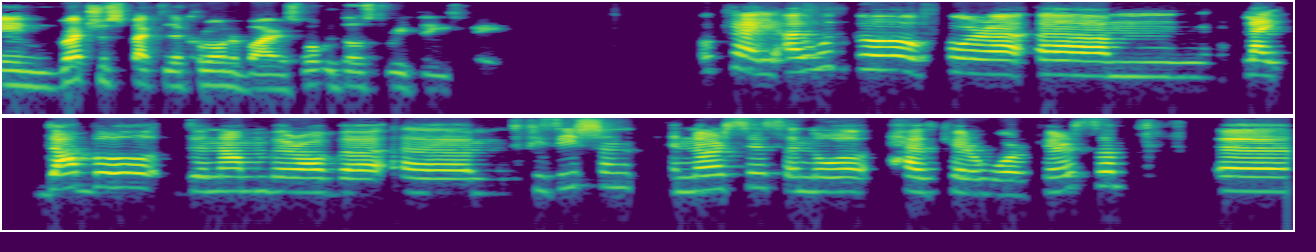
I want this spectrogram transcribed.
in retrospect to the coronavirus, what would those three things be? Okay, I would go for uh, um, like double the number of uh, um, physicians and nurses and all healthcare workers. Uh,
